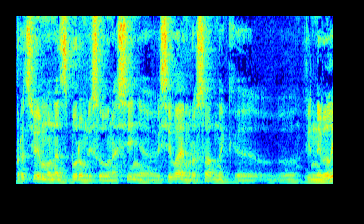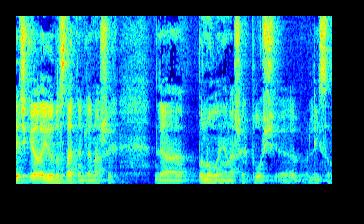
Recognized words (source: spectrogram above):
працюємо над збором лісового насіння, висіваємо розсадник. Він невеличкий, але його достатньо для наших для поновлення наших площ лісом.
